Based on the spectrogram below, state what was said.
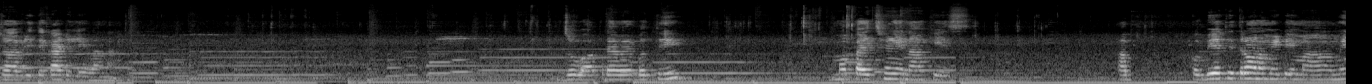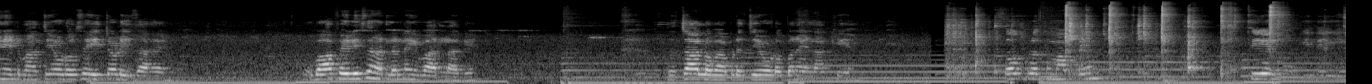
જો આવી રીતે કાઢી લેવાના. જો આપણે હવે બધી મકાઈ છીણી નાખીશ. બેથી ત્રણ મિનિટમાં મિનિટમાં ચેવડો છે એ ચડી જાય. બાફેલી છે ને એટલે નહીં વાર લાગે. તો ચાલો આપણે ચેવડો બનાવી નાખીએ. સૌ પ્રથમ આપણે તેલ મૂકી દઈએ.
